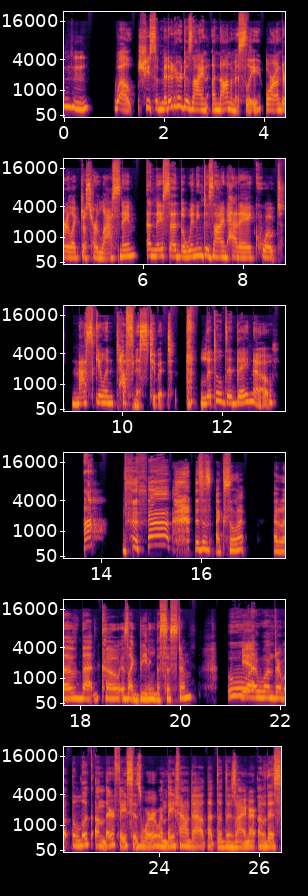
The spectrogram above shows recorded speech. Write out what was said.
Mm-hmm. Well, she submitted her design anonymously or under like just her last name. And they said the winning design had a quote, masculine toughness to it. Little did they know. this is excellent. I love that Ko is like beating the system. Ooh, Yeah. I wonder what the look on their faces were when they found out that the designer of this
